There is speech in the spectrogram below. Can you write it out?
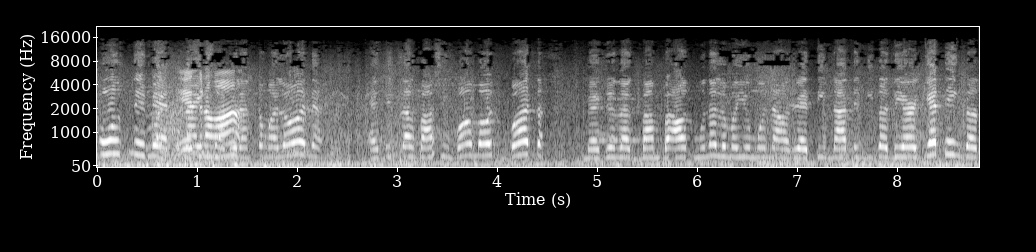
Ultimate. Nice na nga. tumalon. And it lang bashing bomb out, but medyo nagbamba out muna. Lumayo muna ang red team natin dito. They are getting the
